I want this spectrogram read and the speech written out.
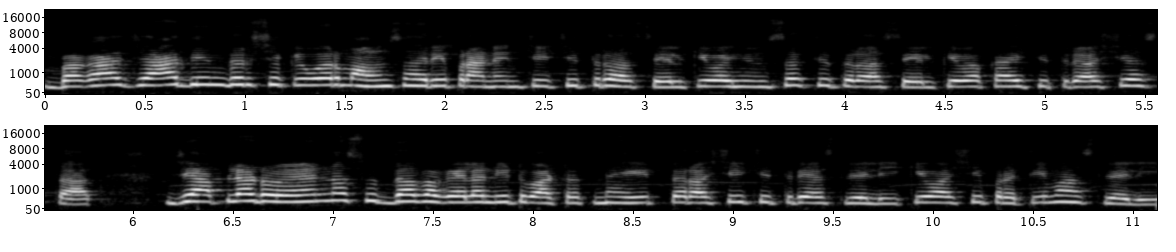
बघा ज्या दिनदर्शिकेवर मांसाहारी प्राण्यांचे चित्र असेल किंवा हिंसक चित्र असेल किंवा काही चित्र अशी असतात जे आपल्या डोळ्यांना सुद्धा बघायला नीट वाटत नाहीत तर अशी चित्रे असलेली किंवा अशी प्रतिमा असलेली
